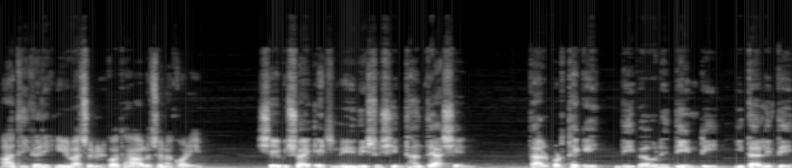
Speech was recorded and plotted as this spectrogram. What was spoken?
আধিকারিক নির্বাচনের কথা আলোচনা করে। সে বিষয়ে একটি নির্দিষ্ট সিদ্ধান্তে আসেন। তারপর থেকেই দীপাবলির দিনটি ইতালিতে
